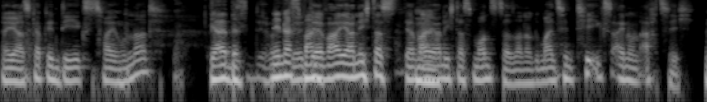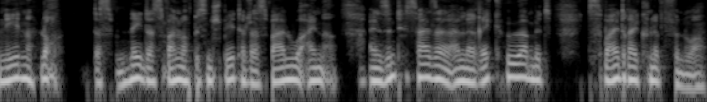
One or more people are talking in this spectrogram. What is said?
naja, es gab den DX200. Ja, bis, der, nee, das der, war, der war ja nicht das, der nein. war ja nicht das Monster, sondern du meinst den TX81. Nee, noch, das, nee, das war noch ein bisschen später. Das war nur ein, ein Synthesizer in einer Rackhöhe mit zwei, drei Knöpfe nur.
